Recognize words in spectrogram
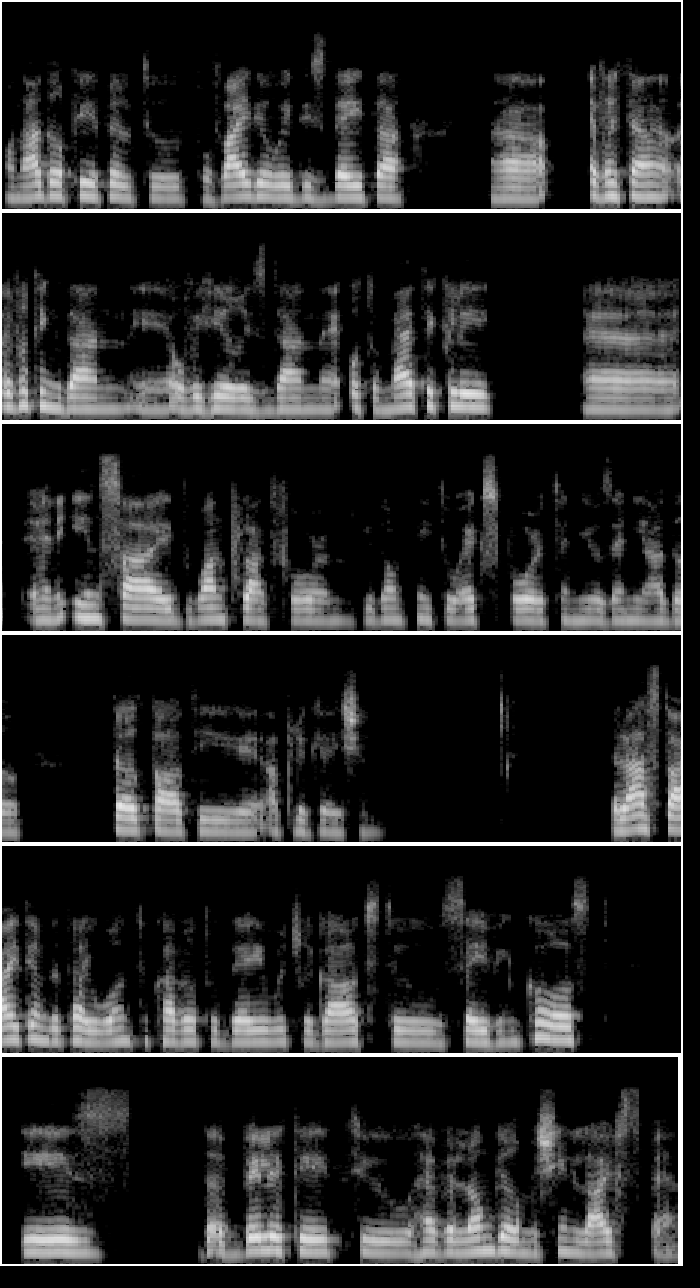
on other people to provide you with this data. Uh, everything, everything done uh, over here is done uh, automatically uh, and inside one platform. You don't need to export and use any other third-party application. The last item that I want to cover today with regards to saving cost is the ability to have a longer machine lifespan.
